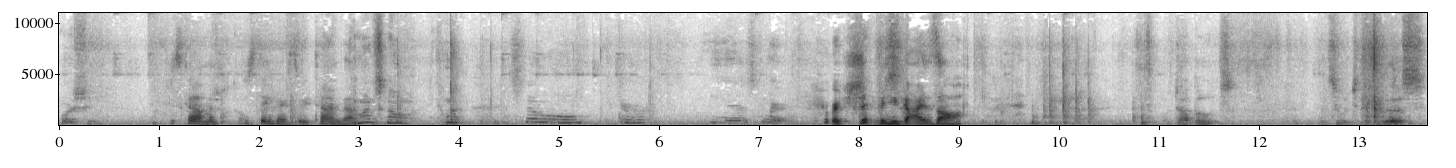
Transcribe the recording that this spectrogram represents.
Where's she? She's coming. Just taking her sweet time, though. Come on, Snow. Come on. Snow. Here. Yes, come here. We're shipping you guys off. Watch out, Boots. Let's see what you think of this.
